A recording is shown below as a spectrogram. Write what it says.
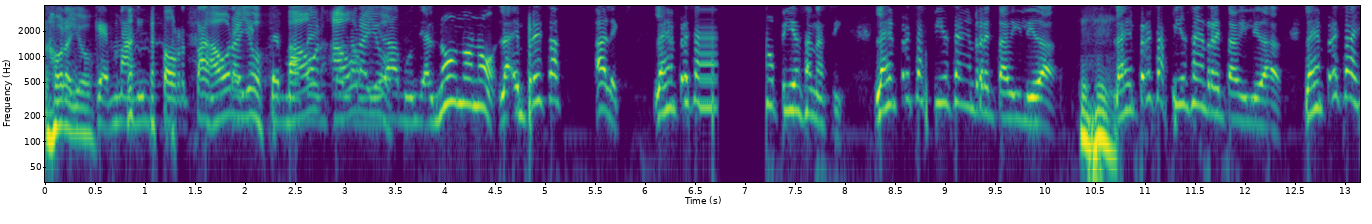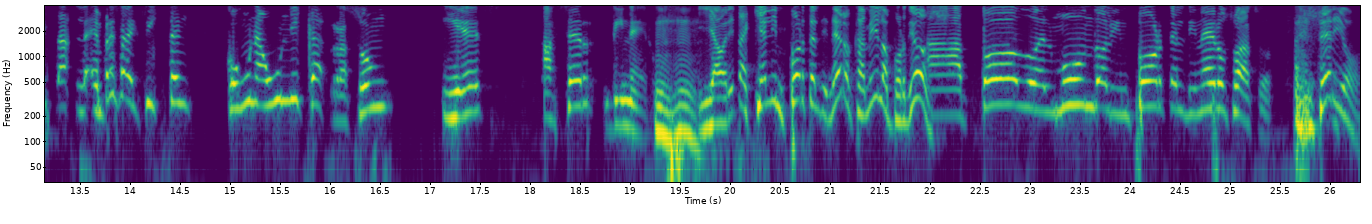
Ahora yo. que es más importante. Ahora yo, este ahora- la ahora yo. mundial. No, no, no. Las empresas, Alex, las empresas no piensan así. Las empresas piensan en rentabilidad. Las empresas piensan en rentabilidad. Las empresas, está- las empresas existen con una única razón y es hacer dinero. Y ahorita, ¿a quién le importa el dinero, Camilo? Por Dios. A todo el mundo le importa el dinero, Suazo. ¿En serio?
